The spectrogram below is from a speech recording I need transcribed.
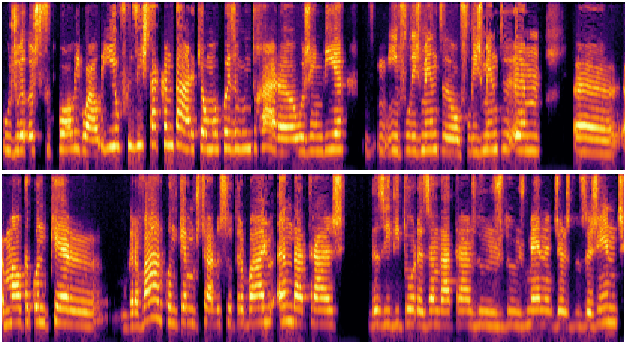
Os jogadores de futebol igual. E eu fui vista a cantar, que é uma coisa muito rara. Hoje em dia, infelizmente ou felizmente, um, uh, a malta quando quer gravar, quando quer mostrar o seu trabalho, anda atrás das editoras anda atrás dos, dos managers, dos agentes,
